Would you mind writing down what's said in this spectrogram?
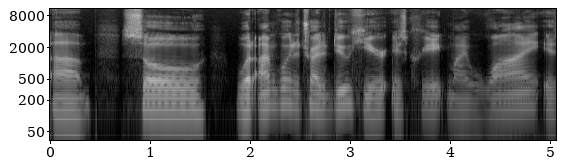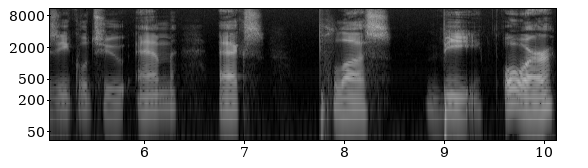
Um, so what I'm going to try to do here is create my y is equal to mx plus b, or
